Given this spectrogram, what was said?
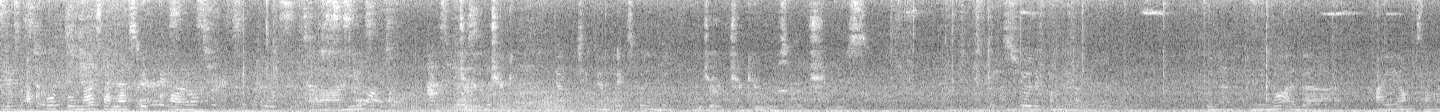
Terus aku tuna sama sweet corn. Uh, ini apa? Jerk chicken. Jerk chicken, explain deh. Jerk chicken with some cheese. show the kamera punya Nino ada ayam sama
